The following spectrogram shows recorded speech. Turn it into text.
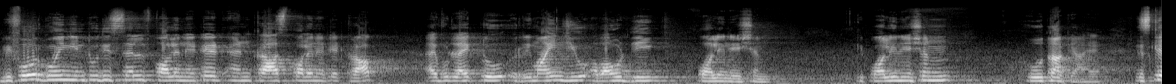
Before going into the self-pollinated and cross-pollinated crop, I would like to remind you about the pollination. कि pollination होता क्या है इसके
